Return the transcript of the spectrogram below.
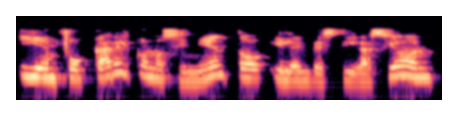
y enfocar el conocimiento y la investigación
